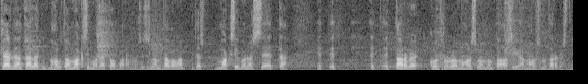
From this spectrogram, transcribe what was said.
käydään tällä, että nyt me halutaan maksimoida epävarmuus, niin silloin tavallaan pitäisi maksimoida se, että et, et, et, et tarve kontrolloida mahdollisimman monta asiaa mahdollisimman tarkasti.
